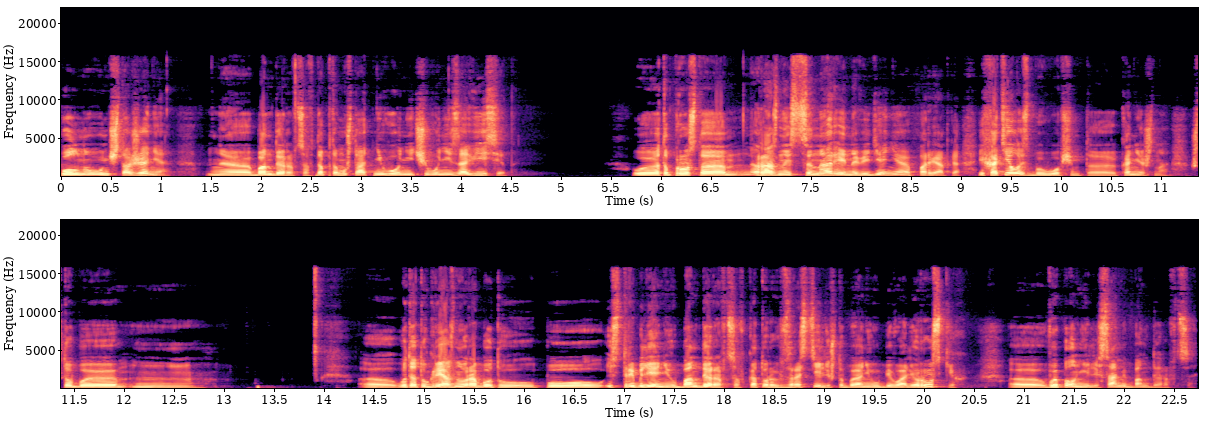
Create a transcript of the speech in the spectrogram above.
полного уничтожения э, бандеровцев? Да потому что от него ничего не зависит. Это просто разные сценарии наведения порядка. И хотелось бы, в общем-то, конечно, чтобы вот эту грязную работу по истреблению бандеровцев, которых взрастили, чтобы они убивали русских, Э, выполнили сами бандеровцы,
